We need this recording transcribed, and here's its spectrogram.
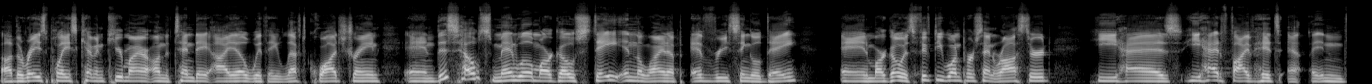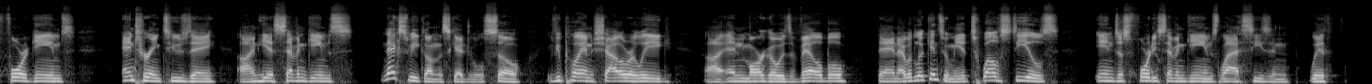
Uh, the Rays placed Kevin Kiermaier on the 10 day IL with a left quad strain, and this helps Manuel Margot stay in the lineup every single day. And Margot is 51% rostered. He has he had five hits in four games entering Tuesday, uh, and he has seven games next week on the schedule. So if you play in a shallower league uh, and Margot is available, then I would look into him. He had 12 steals in just 47 games last season with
